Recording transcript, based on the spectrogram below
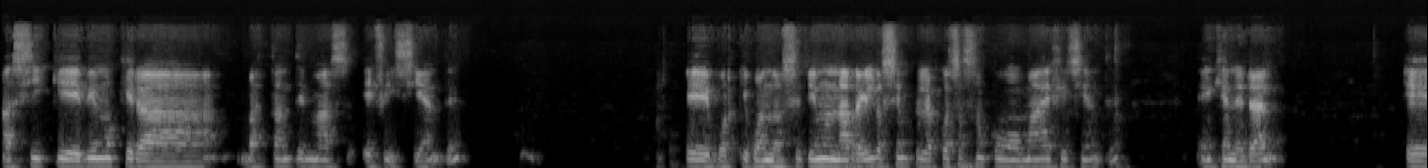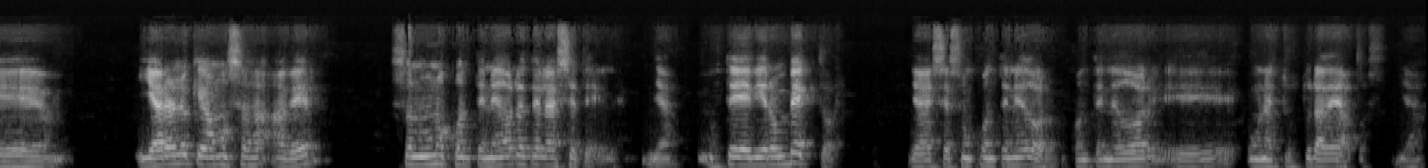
Así que vimos que era bastante más eficiente. Eh, porque cuando se tiene un arreglo siempre las cosas son como más eficientes en general. Y ahora lo que vamos a, ver son unos contenedores de la STL. ¿ya? Ustedes vieron Vector, ya ese es un contenedor, contenedor, eh, una estructura de datos, ¿ya?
